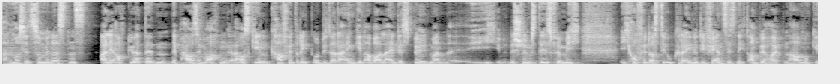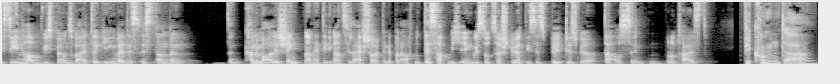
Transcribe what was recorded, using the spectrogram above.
dann muss er zumindestens alle Abgeordneten eine Pause machen, rausgehen, Kaffee trinken und wieder reingehen. Aber allein das Bild, man, ich, das Schlimmste ist für mich, ich hoffe, dass die Ukrainer die Fernsehs nicht anbehalten haben und gesehen haben, wie es bei uns weiterging, weil das ist dann, dann, dann kann ich mir alles schenken, dann hätte ich die ganze Live-Schalte nicht braucht. Und das hat mich irgendwie so zerstört, dieses Bild, das wir da aussenden. Brutalst. Wir kommen da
